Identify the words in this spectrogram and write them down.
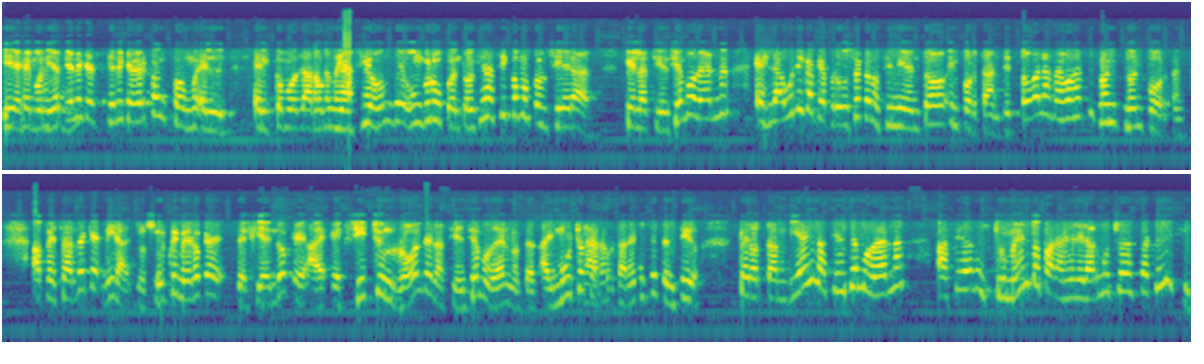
Y hegemonía tiene que tiene que ver con, con el, el como la dominación de un grupo. Entonces, así como considerar que la ciencia moderna es la única que produce conocimiento importante. Todas las demás no, importan. A pesar de que, mira, yo soy el primero que defiendo que existe un rol de la ciencia moderna, hay mucho que aportar en ese sentido, pero también la ciencia moderna ha sido el instrumento para generar mucho de esta crisis.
